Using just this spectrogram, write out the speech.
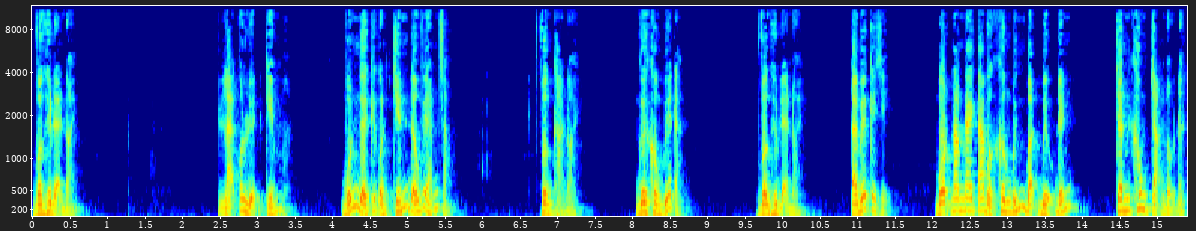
Vương Hiếu Đệ nói, Lại có luyện kiếm mà. Bốn người kia còn chiến đấu với hắn sao? Vương Khả nói, Ngươi không biết à? Vương Hiếu Đệ nói, Ta biết cái gì? Một năm nay ta và Khương Bính bận bịu đến Chân không chạm nổi đất.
